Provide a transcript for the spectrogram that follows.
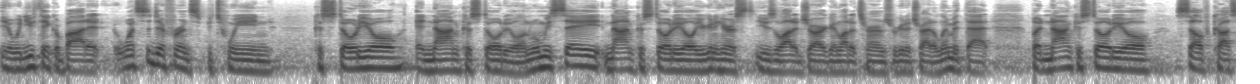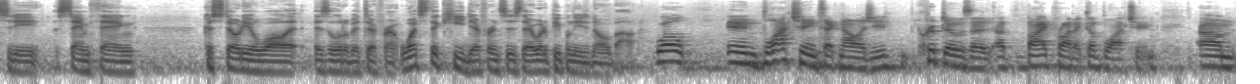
you know, when you think about it, what's the difference between custodial and non custodial? And when we say non custodial, you're going to hear us use a lot of jargon, a lot of terms. We're going to try to limit that. But non custodial, self custody, same thing. Custodial wallet is a little bit different. What's the key differences there? What do people need to know about? Well, in blockchain technology, crypto is a, a byproduct of blockchain. Um,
